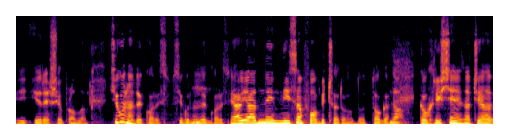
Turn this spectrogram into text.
i, i rešio problem. Sigurno da je korisno, sigurno mm. da je korisno. Ja, ja ne, nisam fobičar od, od toga. Da. Kao hrišćanin, znači ja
